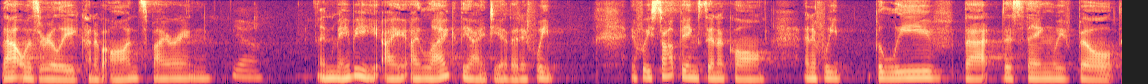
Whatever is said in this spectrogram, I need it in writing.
That was really kind of awe-inspiring. Yeah, and maybe I, I like the idea that if we if we stop being cynical and if we believe that this thing we've built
